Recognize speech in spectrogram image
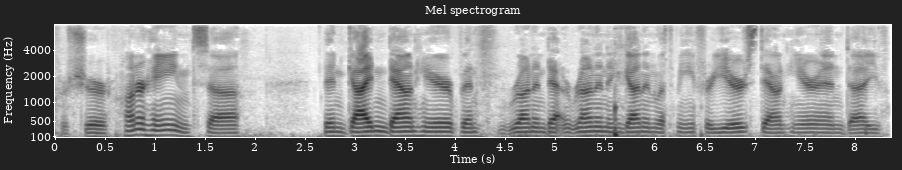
For sure. Hunter Haynes, uh, been guiding down here, been running down, running and gunning with me for years down here, and uh, you've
